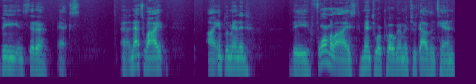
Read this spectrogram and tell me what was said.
B instead of X. Uh, and that's why I implemented the formalized mentor program in 2010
